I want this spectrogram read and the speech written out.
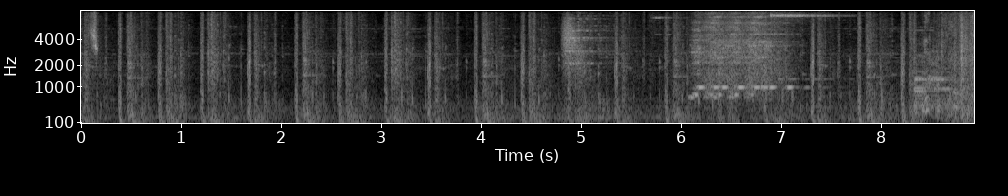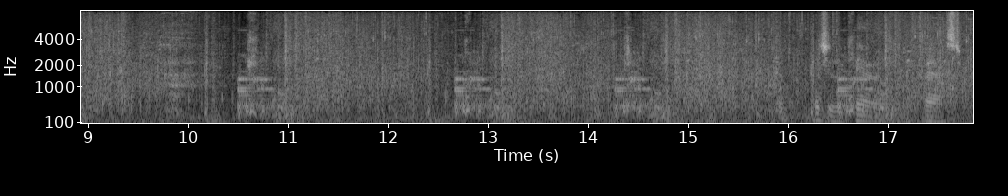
Right. Bet you the cannon faster.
